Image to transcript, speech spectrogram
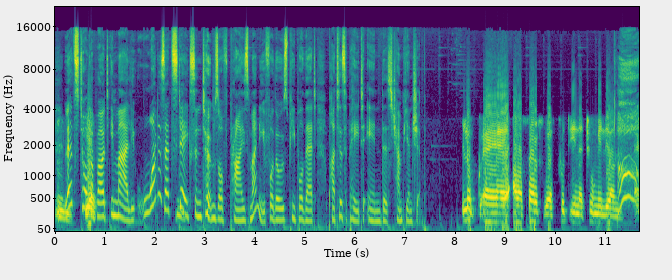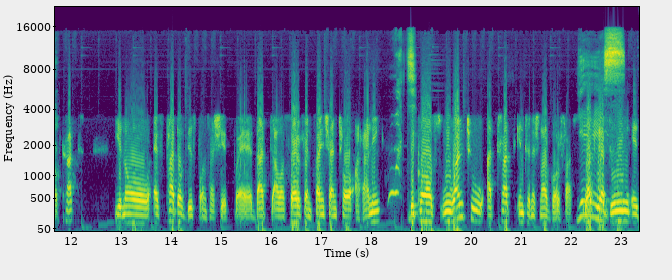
Mm. Let's talk yes. about Imali. What is at stakes in terms of prize money for those people that participate in this championship? Look, uh, ourselves, we have put in a 2 million uh, cut you know, as part of this sponsorship uh, that ourselves and Sunshine Tour are running. What? Because we want to attract international golfers. Yes. What we are doing is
